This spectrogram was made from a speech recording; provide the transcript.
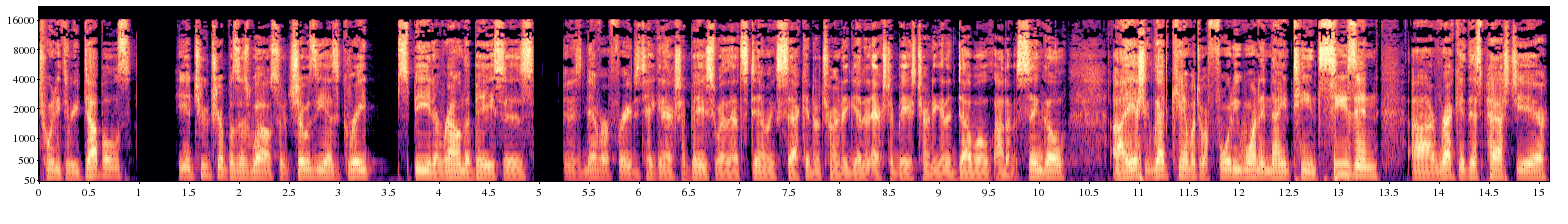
23 doubles. He had two triples as well, so it shows he has great speed around the bases and is never afraid to take an extra base, whether that's stealing second or trying to get an extra base, trying to get a double out of a single. Uh, he actually led Campbell to a 41 and 19 season uh, record this past year.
